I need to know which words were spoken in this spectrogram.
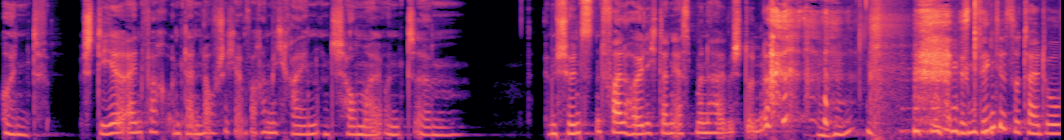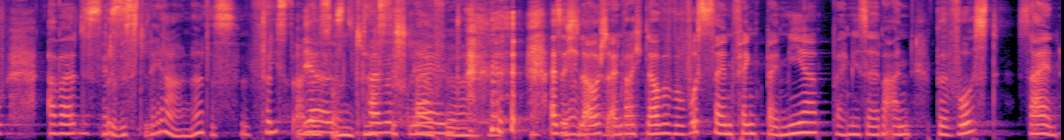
Und stehe einfach und dann lausche ich einfach in mich rein und schau mal. Und ähm, im schönsten Fall heule ich dann erstmal eine halbe Stunde. Mhm. das klingt jetzt total doof, aber das ja, du bist leer, ne? Das fließt alles ja, und machst dich leer für. also ich lausche einfach. Ich glaube, Bewusstsein fängt bei mir, bei mir selber an. Bewusst sein,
